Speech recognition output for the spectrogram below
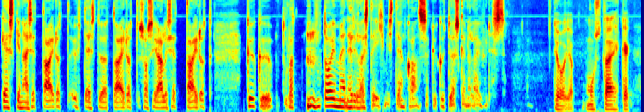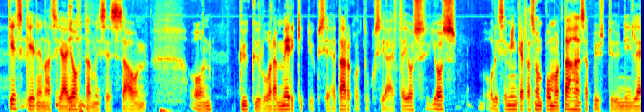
keskinäiset taidot, yhteistyötaidot, sosiaaliset taidot, kyky tulla toimeen erilaisten ihmisten kanssa, kyky työskennellä yhdessä. Joo, ja musta ehkä keskeinen asia johtamisessa on, on kyky luoda merkityksiä ja tarkoituksia, että jos, jos oli se minkä tason pomo tahansa pystyy niille,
